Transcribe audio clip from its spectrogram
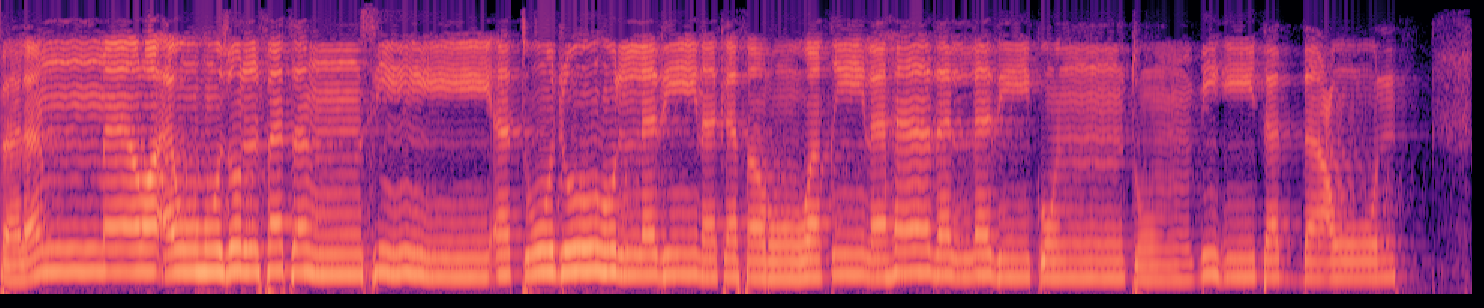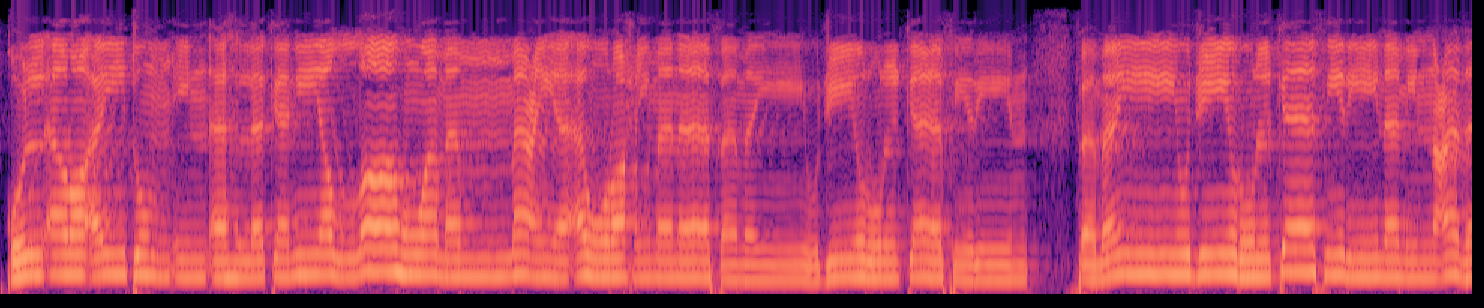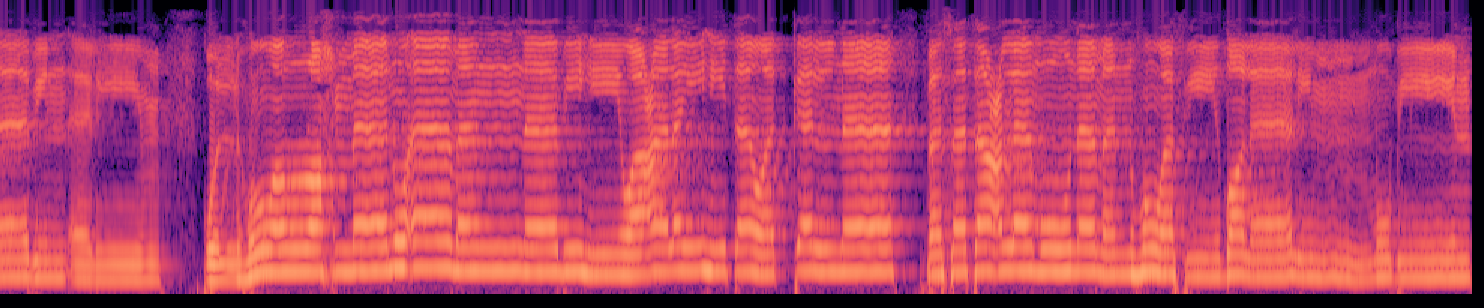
فَلَمَّا رَأَوْهُ زُلْفَةً سِيئَتْ وُجُوهُ الَّذِينَ كَفَرُوا وَقِيلَ هَذَا الَّذِي كُنتُم بِهِ تَدَّعُونَ قُلْ أَرَأَيْتُمْ إِنْ أَهْلَكَنِيَ اللَّهُ وَمَن مَّعِي أَوْ رَحِمَنَا فَمَن يُجِيرُ الْكَافِرِينَ فَمَن يُجِيرُ الْكَافِرِينَ مِنْ عَذَابٍ أَلِيمٍ قُلْ هُوَ الرَّحْمَنُ آمَنَّا بِهِ وَعَلَيْهِ تَوَكَّلْنَا فَسَتَعْلَمُونَ مَنْ هُوَ فِي ضَلَالٍ مُبِينٍ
